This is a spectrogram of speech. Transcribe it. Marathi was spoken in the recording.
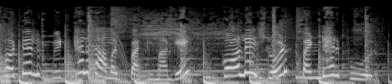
हॉटेल विठ्ठल कामत पाठीमागे कॉलेज रोड पंढरपूर.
